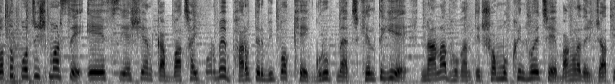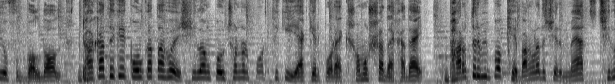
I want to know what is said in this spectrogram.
গত পঁচিশ মার্চে এএফসি এশিয়ান কাপ বাছাই পর্বে ভারতের বিপক্ষে গ্রুপ ম্যাচ খেলতে গিয়ে নানা ভোগান্তির সম্মুখীন হয়েছে বাংলাদেশ জাতীয় ফুটবল দল। ঢাকা থেকে কলকাতা হয়ে শিলং পৌঁছানোর পর থেকেই একের পর এক সমস্যা দেখা দেয়। ভারতের বিপক্ষে বাংলাদেশের ম্যাচ ছিল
